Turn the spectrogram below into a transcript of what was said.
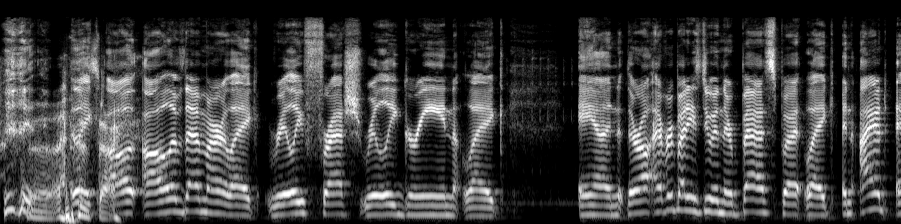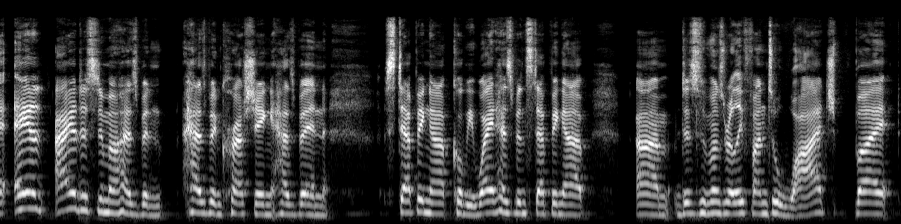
Uh, like all, all of them are like really fresh, really green, like and they're all everybody's doing their best, but like and I Ayo Dosunmu has been has been crushing, has been stepping up. Coby White has been stepping up. Um Dosunmu's really fun to watch, but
